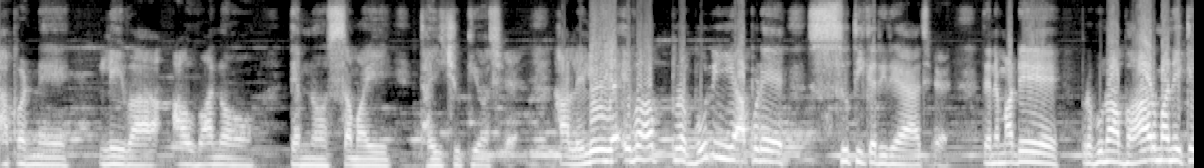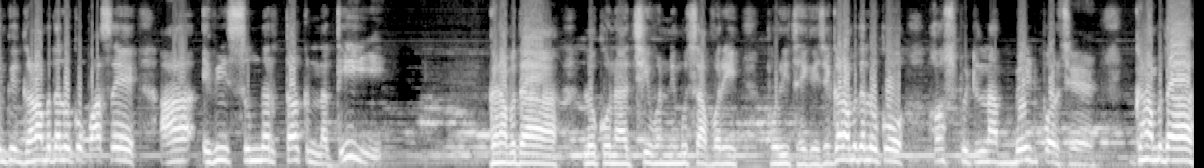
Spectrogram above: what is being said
આપણને લેવા આવવાનો તેમનો સમય થઈ ચૂક્યો છે. હાલેલુયા. એવા પ્રભુની આપણે સ્તુતિ કરી રહ્યા છે. તેને માટે પ્રભુનો આભાર માની કેમ કે ઘણા બધા લોકો પાસે આ એવી સુંદર તક નથી. ઘણા બધા લોકોના જીવનની મુસાફરી પૂરી થઈ ગઈ છે. ઘણા બધા લોકો હોસ્પિટલના બેડ પર છે. ઘણા બધા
